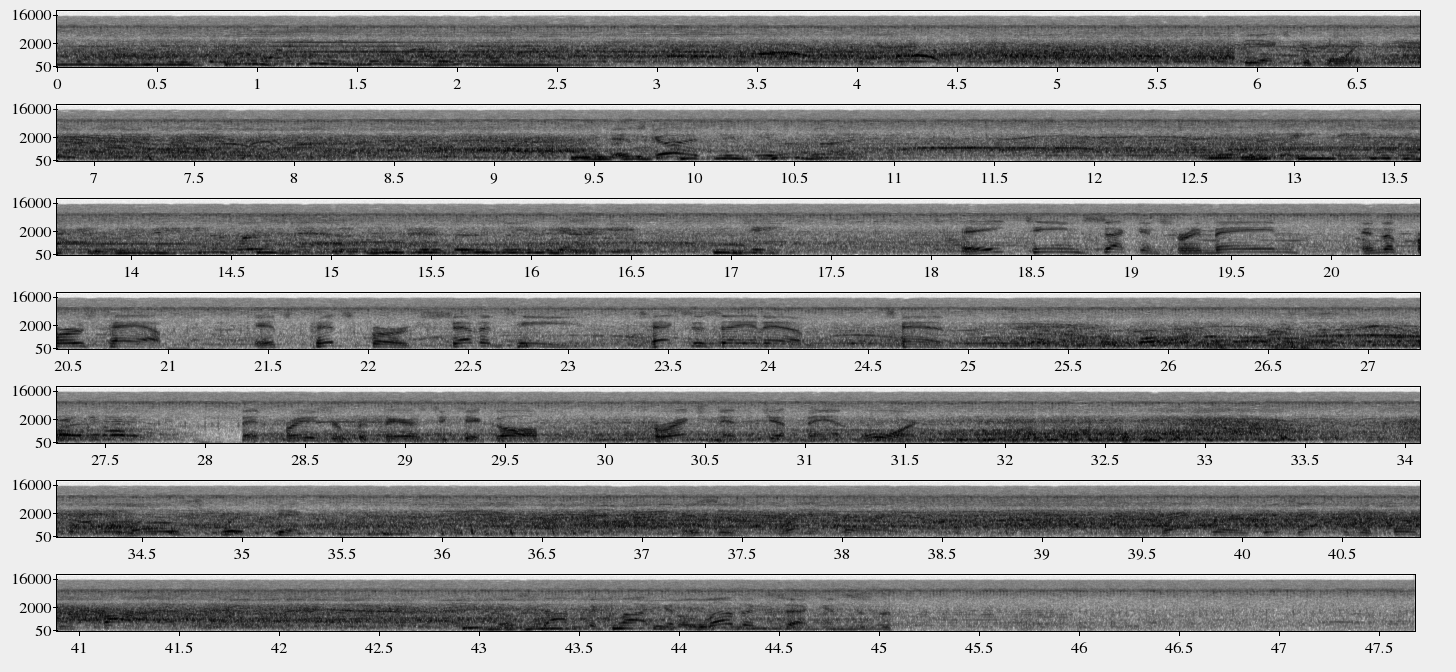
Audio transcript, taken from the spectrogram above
The extra point. It's good. 18 seconds remain in the first half. It's Pittsburgh 17, Texas A&M 10. Ben Frazier prepares to kick off. Correction, that's Jeff Van Horn. Low squib kick. This is Bradbury. And Bradbury gets out to the 35. They'll stop the clock at 11 seconds.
